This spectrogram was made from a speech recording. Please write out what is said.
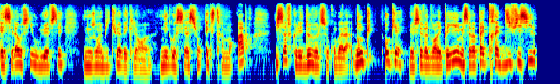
et c'est là aussi où l'UFC ils nous ont habitués avec leurs euh, négociations extrêmement âpres ils savent que les deux veulent ce combat-là. Donc, ok, l'UFC va devoir les payer, mais ça va pas être très difficile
